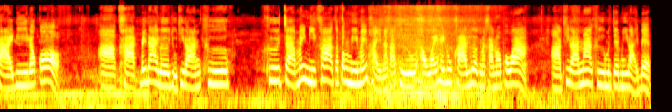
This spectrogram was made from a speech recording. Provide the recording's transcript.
ขายดีแล้วก็าขาดไม่ได้เลยอยู่ที่ร้านคือ คือจะไม่มีค่าก็ต้องมีไม้ไผ่นะคะ คือเอาไว้ให้ลูกค้าเลือกนะคะเนาะเพราะว่า ที่ร้านหน้าคือมันจะมีหลายแบบ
